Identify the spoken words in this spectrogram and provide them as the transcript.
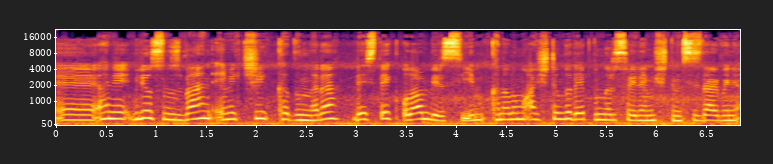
E, hani biliyorsunuz ben emekçi kadınlara destek olan birisiyim. Kanalımı açtığımda da hep bunları söylemiştim. Sizler beni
